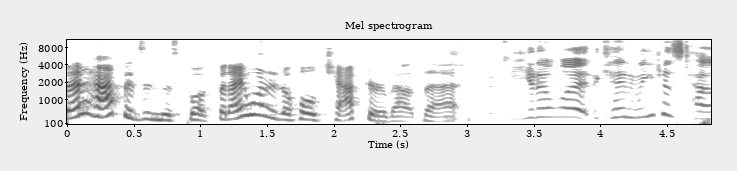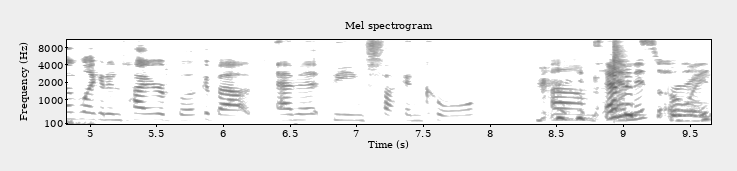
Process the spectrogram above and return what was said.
That happens in this book, but I wanted a whole chapter about that. You know what? Can we just have like an entire book about Emmett being fucking cool? Um, Emmett's Emmett's always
